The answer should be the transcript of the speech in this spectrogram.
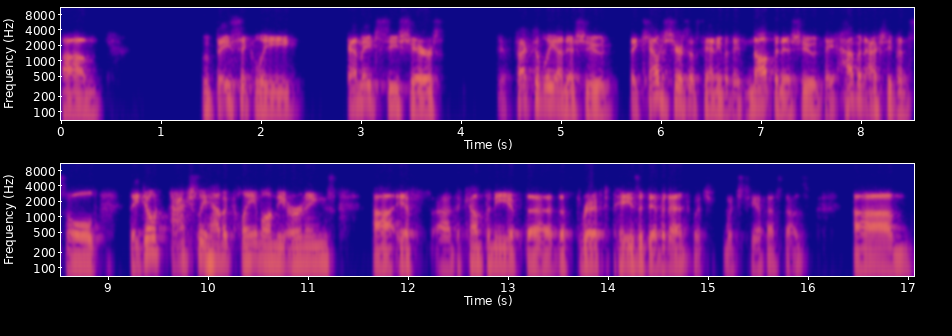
Um, but basically, MHC shares effectively unissued. They count as shares outstanding, but they've not been issued. They haven't actually been sold. They don't actually have a claim on the earnings. Uh, if uh, the company, if the the thrift pays a dividend, which which TFS does, um,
